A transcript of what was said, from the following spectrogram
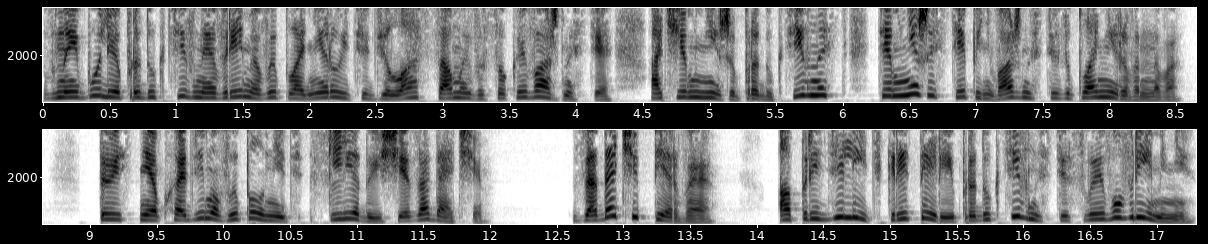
В наиболее продуктивное время вы планируете дела с самой высокой важности, а чем ниже продуктивность, тем ниже степень важности запланированного. То есть необходимо выполнить следующие задачи. Задача первая. Определить критерии продуктивности своего времени.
